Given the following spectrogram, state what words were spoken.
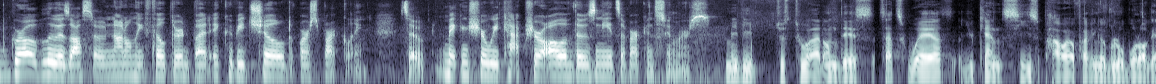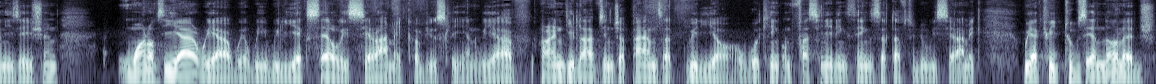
Grohe Blue is also not only filtered, but it could be chilled or sparkling. So making sure we capture all of those needs of our consumers. Maybe just to add on this, that's where you can see the power of having a global organization. One of the area where we really excel is ceramic, obviously, and we have R&D labs in Japan that really are working on fascinating things that have to do with ceramic. We actually took their knowledge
